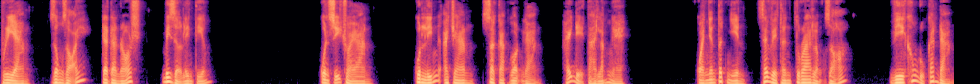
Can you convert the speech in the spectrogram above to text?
Priam, rong dõi, Dardanos bây giờ lên tiếng. Quân sĩ Troyan, quân lính Achan, sa cạp gọn gàng, hãy để tai lắng nghe. Quả nhân tất nhiên sẽ về thần Tura lộng gió, vì không đủ can đảm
